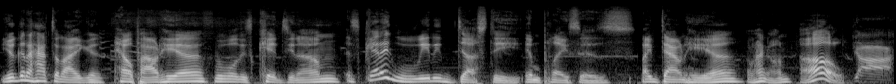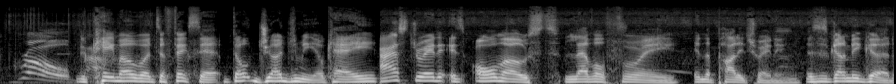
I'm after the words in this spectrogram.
you're gonna have to like help out here with all these kids. You know, it's getting really dusty in places, like down here. Oh, hang on. Oh. Ah, you came over to fix it. Don't judge me, okay? Astrid is almost level three in the potty training. This is gonna be good.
